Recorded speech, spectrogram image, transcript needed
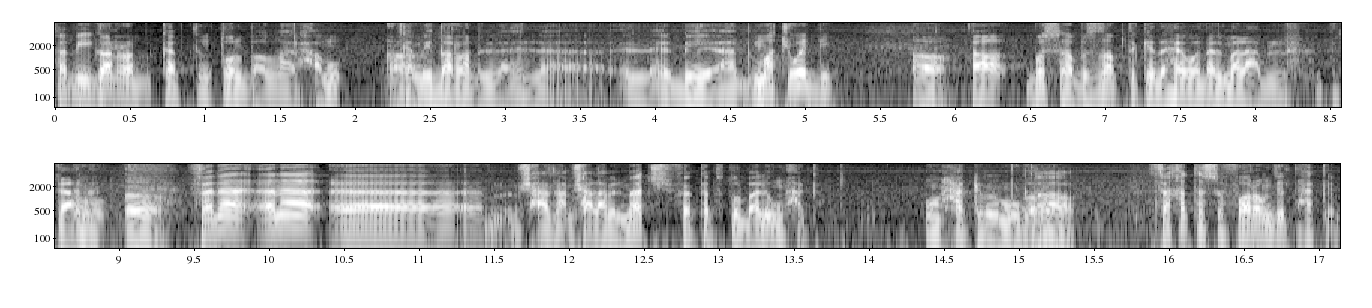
فبيجرب الكابتن طلبة الله يرحمه. آه. كان بيدرب ال... ال... ال... بي- ماتش ودي. آه. آه بص بالظبط كده هو ده الملعب بتاعنا. آه. فأنا أنا آه مش هلعب مش هلعب الماتش فالكابتن طلبه قال لي قوم حكم ومحكم المباراة. آه. فأخدت الصفاره ونزلت حكمت.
